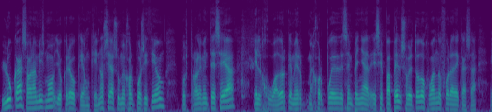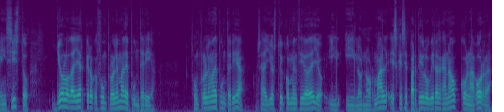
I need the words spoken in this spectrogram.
Lucas ahora mismo yo creo que aunque no sea su mejor posición, pues probablemente sea el jugador que mejor puede desempeñar ese papel, sobre todo jugando fuera de casa. E insisto, yo lo de ayer creo que fue un problema de puntería. Fue un problema de puntería. O sea, yo estoy convencido de ello. Y, y lo normal es que ese partido lo hubieras ganado con la gorra.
